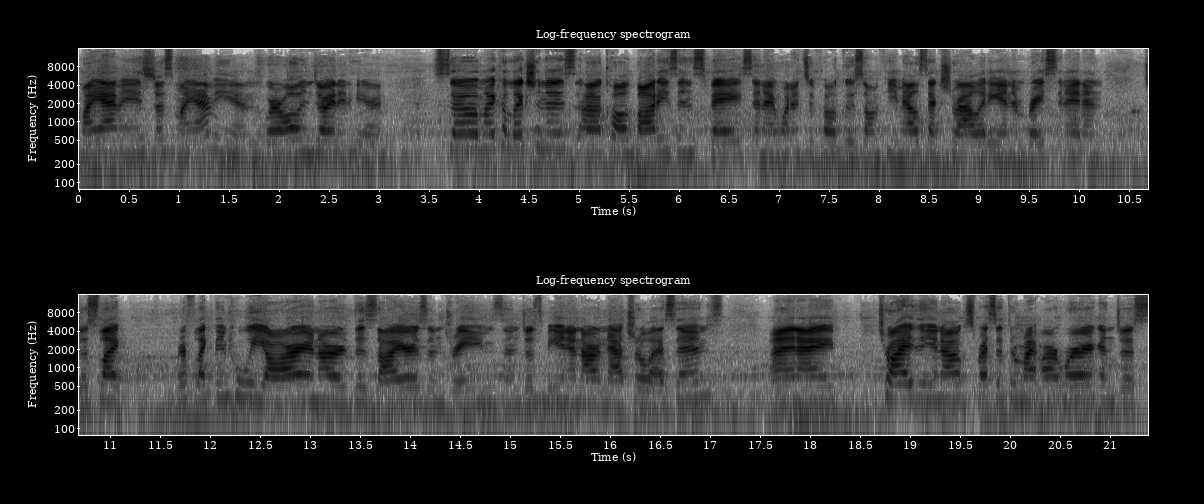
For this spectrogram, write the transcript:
Miami is just Miami, and we're all enjoying it here. So my collection is uh, called Bodies in Space, and I wanted to focus on female sexuality and embracing it, and just like reflecting who we are and our desires and dreams, and just being in our natural essence. And I try to, you know, express it through my artwork and just,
